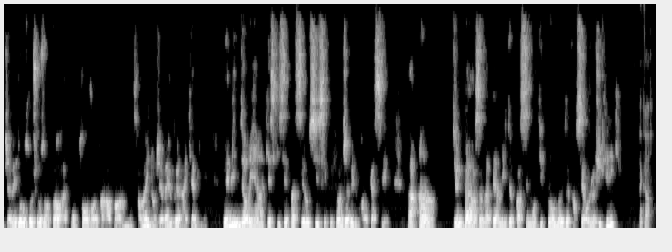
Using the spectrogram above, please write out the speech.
j'avais d'autres choses encore à comprendre par rapport à mon travail, donc j'ai réouvert un cabinet. Mais mine de rien, qu'est-ce qui s'est passé aussi? C'est que quand j'avais le bras cassé, bah, un, d'une part, ça m'a permis de passer mon diplôme de cancérologie clinique. D'accord.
